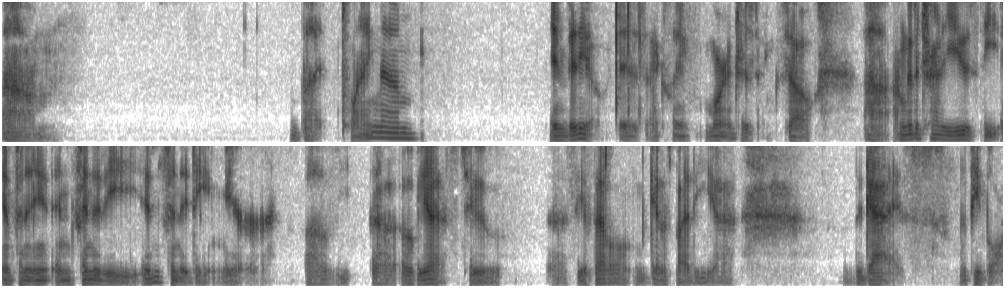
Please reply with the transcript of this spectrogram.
Um, but playing them in video is actually more interesting. So uh, I'm going to try to use the infinite, infinity, infinity mirror of uh, OBS to uh, see if that'll get us by the uh, the guys, the people.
